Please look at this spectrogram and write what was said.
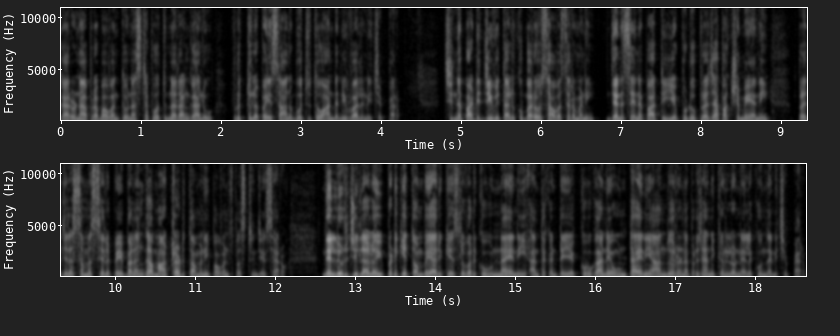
కరోనా ప్రభావంతో నష్టపోతున్న రంగాలు వృత్తులపై సానుభూతితో అండనివ్వాలని చెప్పారు. చిన్నపాటి జీవితాలకు భరోసా అవసరమని జనసేన పార్టీ ఎప్పుడూ ప్రజాపక్షమే అని ప్రజల సమస్యలపై బలంగా మాట్లాడుతామని పవన్ స్పష్టం చేశారు. నెల్లూరు జిల్లాలో ఇప్పటికే తొంభై ఆరు కేసుల వరకు ఉన్నాయని అంతకంటే ఎక్కువగానే ఉంటాయని ఆందోళన ప్రజానికంలో నెలకొందని చెప్పారు.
